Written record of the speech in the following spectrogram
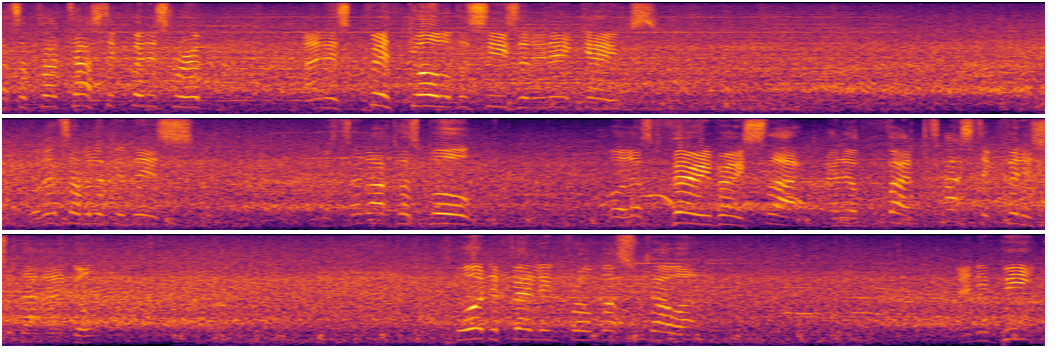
That's a fantastic finish for him. And his fifth goal of the season in eight games. Well, let's have a look at this. It's Tanaka's ball. Well, that's very, very slack and a fantastic finish from that angle. Poor defending from Masukawa. And he beat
